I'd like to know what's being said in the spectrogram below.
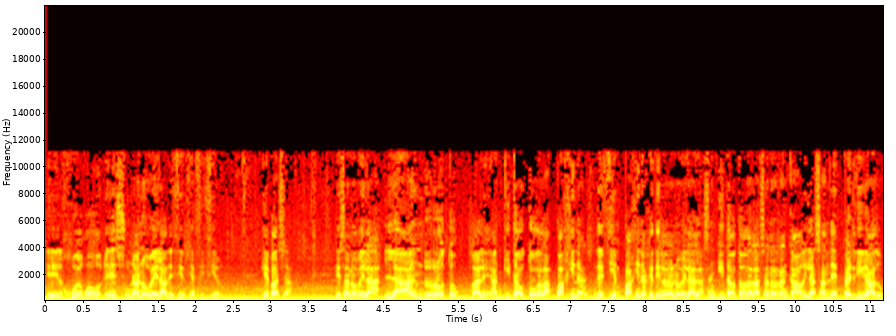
el juego es una novela de ciencia ficción. ¿Qué pasa? Que esa novela la han roto, ¿vale? Han quitado todas las páginas, de 100 páginas que tiene la novela, las han quitado todas, las han arrancado y las han desperdigado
